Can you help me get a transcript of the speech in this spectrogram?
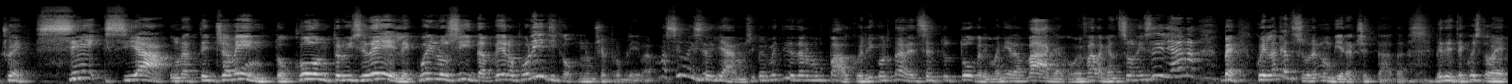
cioè se si ha un atteggiamento contro Israele, quello sì davvero politico, non c'è problema. Ma se un israeliano si permette di dare un palco e ricordare il 7 ottobre in maniera vaga, come fa la canzone israeliana, beh, quella canzone non viene accettata. Vedete, questo è,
